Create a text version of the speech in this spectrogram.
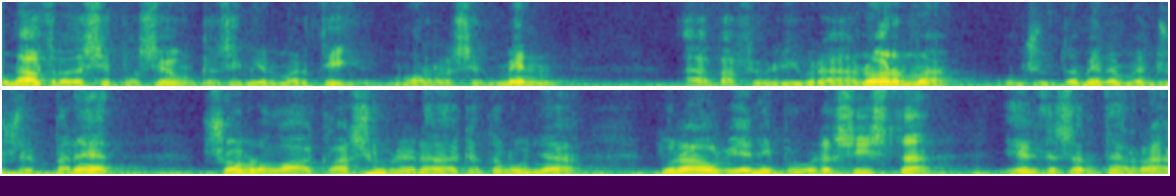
un altre deixeble seu, Casimir Martí, molt recentment, eh, va fer un llibre enorme, conjuntament amb en Josep Benet, sobre la classe obrera de Catalunya durant el bienni progressista, i ell desenterra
